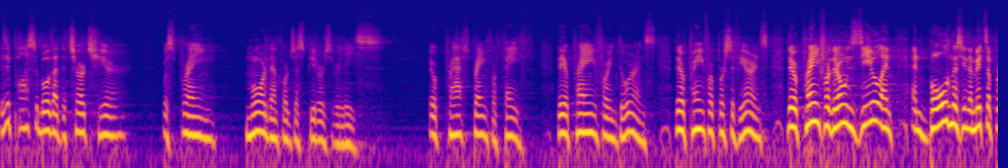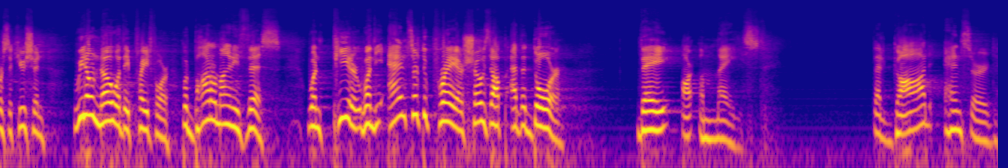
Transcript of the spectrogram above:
Is it possible that the church here was praying more than for just Peter's release? They were perhaps praying for faith. They were praying for endurance. They were praying for perseverance. They were praying for their own zeal and, and boldness in the midst of persecution. We don't know what they prayed for, but bottom line is this when Peter, when the answer to prayer shows up at the door, they are amazed that God answered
